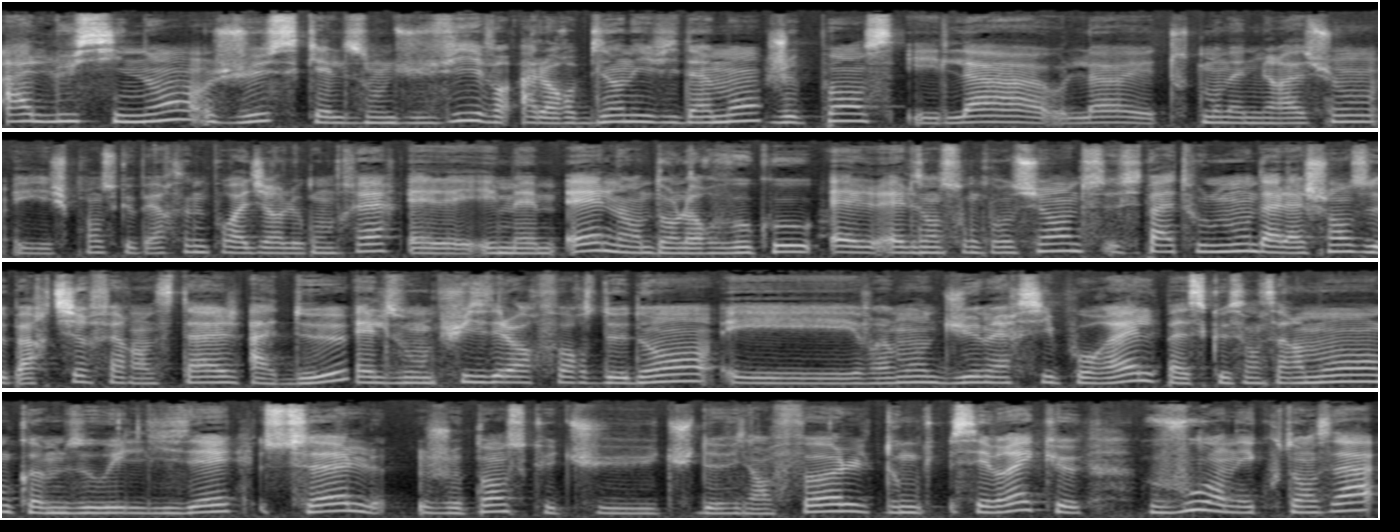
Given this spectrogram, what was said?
hallucinant juste qu'elles ont dû vivre. Alors bien évidemment, je pense, et là, là toute mon admiration, et je pense que personne pourra dire le contraire, elle, et même elles, hein, dans leurs vocaux, elles, elles en sont conscientes, pas tout le monde a la chance de partir faire un stage à deux. Elles ont puisé leur force dedans, et vraiment Dieu merci pour elles, parce que sincèrement, comme Zoé le disait, seule, je pense que tu, tu deviens folle. Donc c'est vrai que vous, en écoutant ça,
